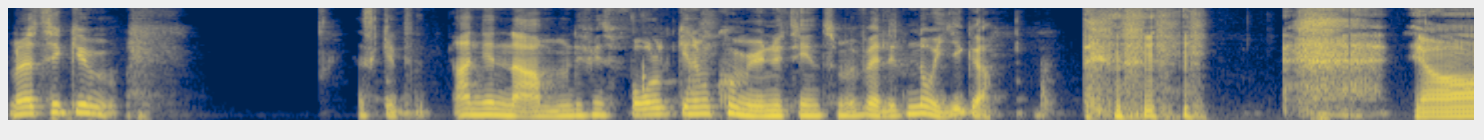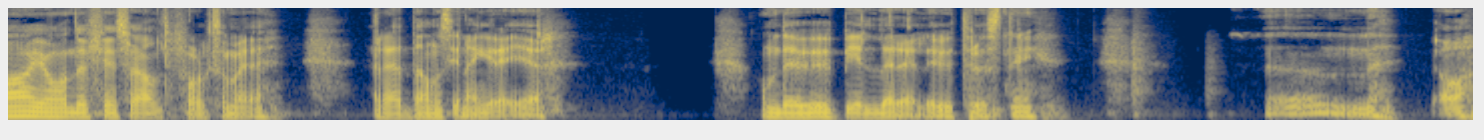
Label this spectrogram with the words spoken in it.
men jag tycker... Jag ska inte ange namn, men det finns folk inom communityn som är väldigt nojiga. ja, jo, det finns ju alltid folk som är rädda om sina grejer. Om det är bilder eller utrustning. Um, ja,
